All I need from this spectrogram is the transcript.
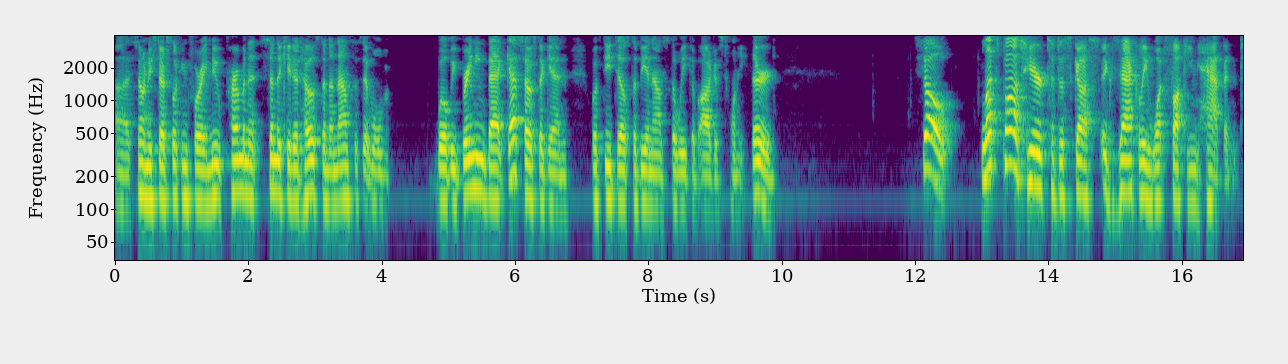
Uh, Sony starts looking for a new permanent syndicated host and announces it will will be bringing back guest host again, with details to be announced the week of August 23rd. So let's pause here to discuss exactly what fucking happened.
